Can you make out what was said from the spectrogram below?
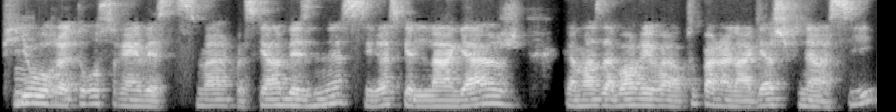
puis au mm. retour sur investissement. Parce qu'en business, il reste que le langage commence d'abord et avant tout par un langage financier.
